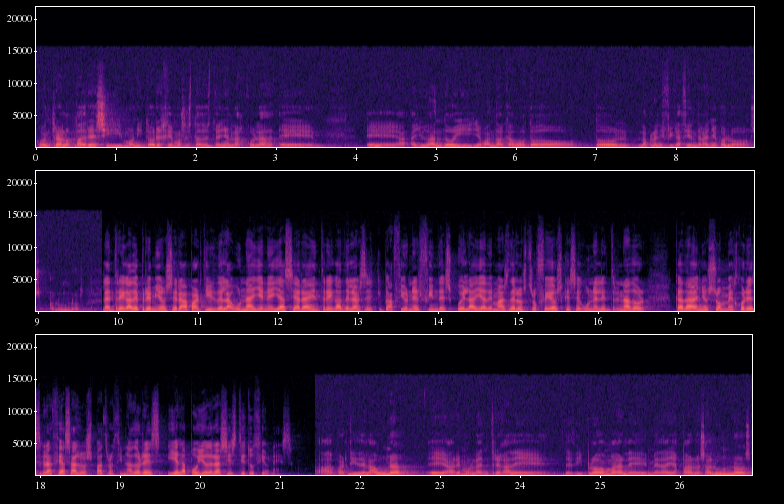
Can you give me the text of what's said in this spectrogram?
contra los padres y monitores que hemos estado este año en la escuela eh, ayudando y llevando a cabo toda todo la planificación del año con los alumnos. La entrega de premios será a partir de la una y en ella se hará entrega de las equipaciones fin de escuela y además de los trofeos que según el entrenador cada año son mejores gracias a los patrocinadores y el apoyo de las instituciones. A partir de la una eh, haremos la entrega de, diplomas, de medallas para los alumnos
